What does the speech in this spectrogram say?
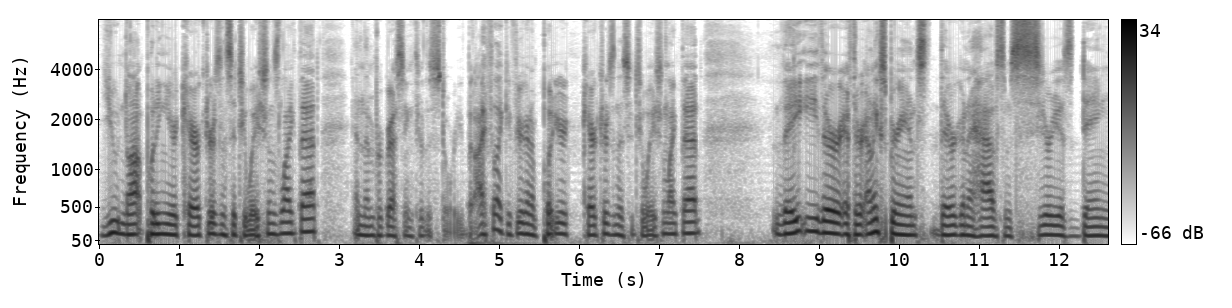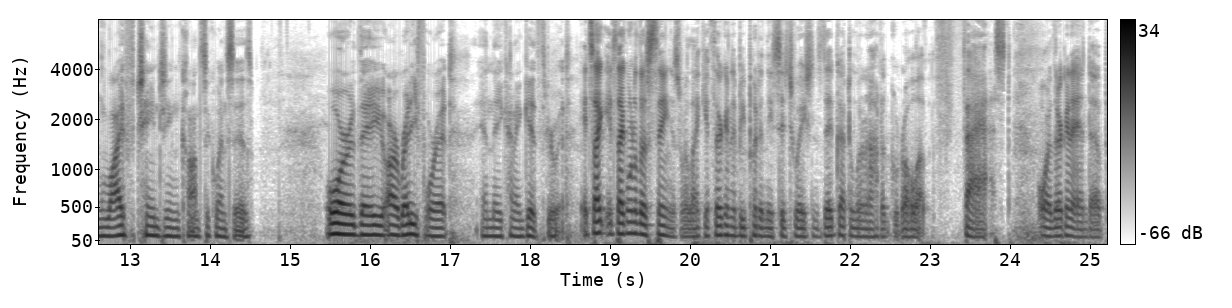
you not putting your characters in situations like that and then progressing through the story. But I feel like if you're going to put your characters in a situation like that, they either, if they're unexperienced, they're going to have some serious, dang, life changing consequences, or they are ready for it and they kind of get through it. It's like it's like one of those things where like if they're going to be put in these situations, they've got to learn how to grow up fast, or they're going to end up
